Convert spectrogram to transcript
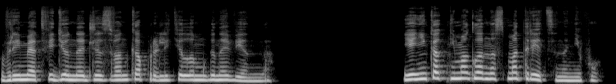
Время, отведенное для звонка, пролетело мгновенно. Я никак не могла насмотреться на него,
